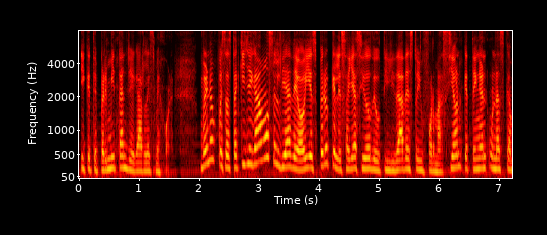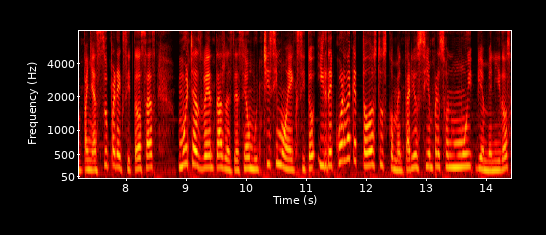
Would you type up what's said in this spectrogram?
y que te permitan llegarles mejor. Bueno, pues hasta aquí llegamos el día de hoy. Espero que les haya sido de utilidad esta información, que tengan unas campañas súper exitosas, muchas ventas, les deseo muchísimo éxito y recuerda que todos tus comentarios siempre son muy bienvenidos.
